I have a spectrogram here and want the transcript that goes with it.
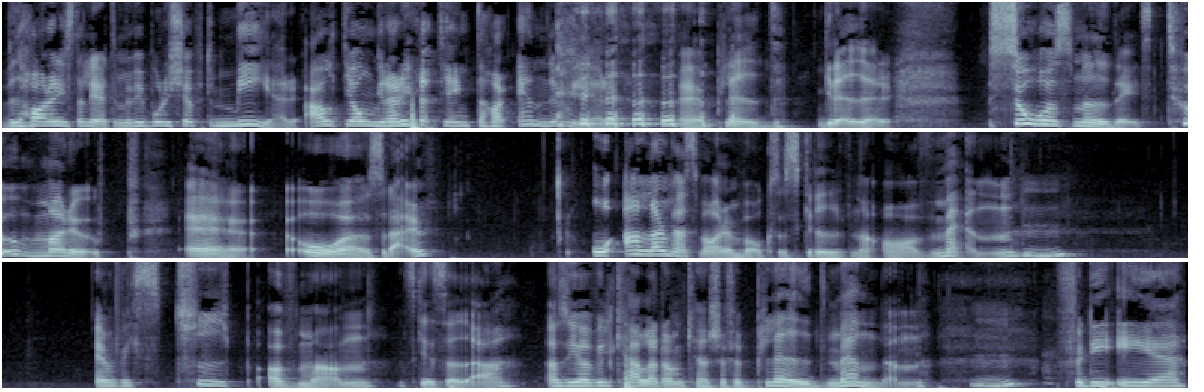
Vi har installerat det, men vi borde köpt mer. Allt jag ångrar är att jag inte har ännu mer eh, Plaid-grejer. Så smidigt, tummar upp eh, och sådär. Och alla de här svaren var också skrivna av män. En viss typ av man, ska jag säga. Alltså jag vill kalla dem kanske för Plaid-männen. För det är,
